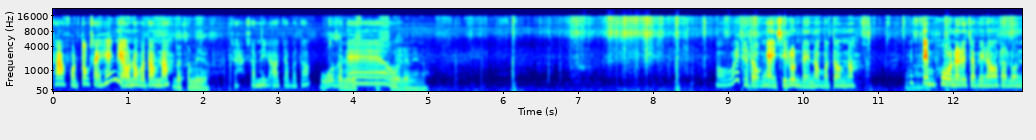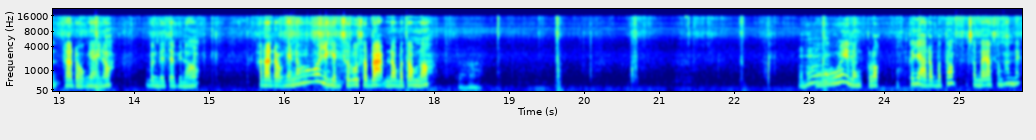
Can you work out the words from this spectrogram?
ถ้าฝนตกใส่แห้งเหนียวเนาะบ่ต้อมเนาะได้สำเนียงจ้ะสำนี่ก็เอาจ้ะบ่ต้อมโอ้สวยสำเนียแล้วงสวยเลยนี่เนาะโอ้ยถ้าดอกใหญ่สิรุ่นใดเนาะบ่ต้อมเนาะเต็มโพนะเด้อจ้ะพี่น้องถ้ารุ่นถ้าดอกใหญ่เนาะเบิ่งเด้อจ้ะพี่น้องขนาดดอกน้อยๆยังเห็นสรุปสับลาบเนาะบ่ต้อมเนาะ จ้า โอ้ยหลังกลอกก็อย่าดอกบ่ต้อมสำหรับเอาสำคัญเด้อ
